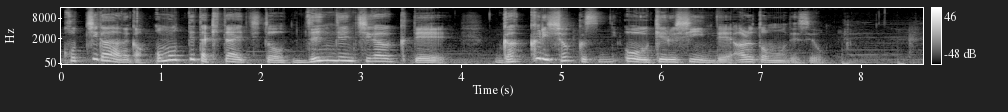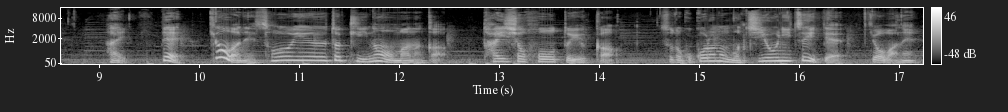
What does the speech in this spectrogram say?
こっちがなんか思ってた期待値と全然違うくて、がっくりショックを受けるシーンってあると思うんですよ。はい。で、今日はね、そういう時の、まあなんか、対処法というか、その心の持ちようについて、今日はね、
